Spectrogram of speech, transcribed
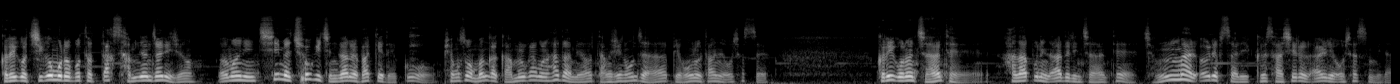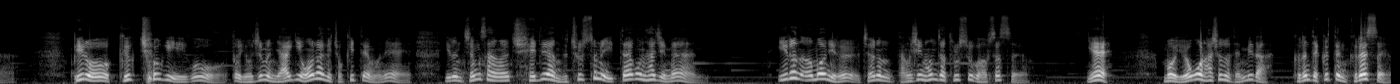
그리고 지금으로부터 딱 3년 전이죠. 어머니는 치매 초기 진단을 받게 됐고 평소 뭔가 가물가물하다며 당신 혼자 병원을 다녀오셨어요. 그리고는 저한테 하나뿐인 아들인 저한테 정말 어렵사리 그 사실을 알려오셨습니다. 비록 극초기이고 또 요즘은 약이 워낙에 좋기 때문에 이런 증상을 최대한 늦출 수는 있다곤 하지만 이런 어머니를 저는 당신 혼자 둘 수가 없었어요. 예, 뭐 욕을 하셔도 됩니다. 그런데 그땐 그랬어요.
